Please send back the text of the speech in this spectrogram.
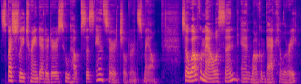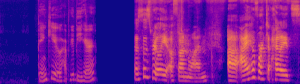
specially trained editors who helps us answer children's mail. So, welcome, Allison, and welcome back, Hillary. Thank you. Happy to be here. This is really a fun one. Uh, I have worked at Highlights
